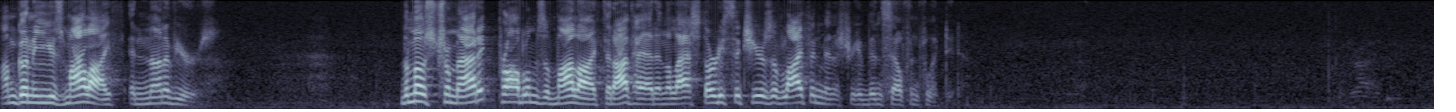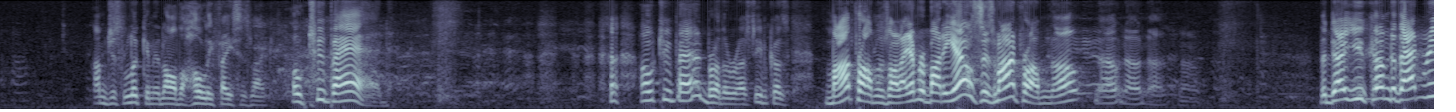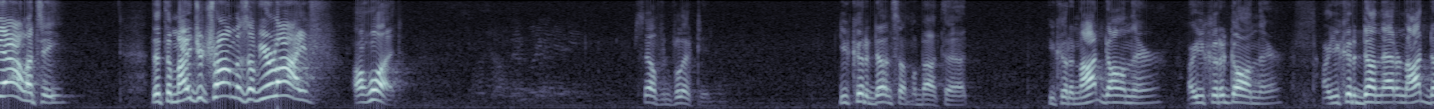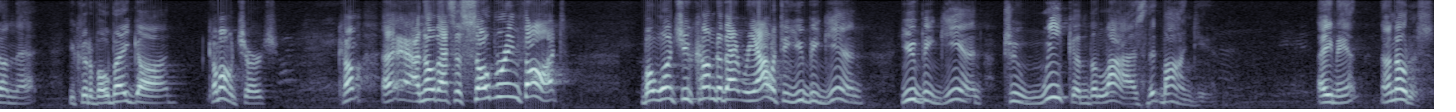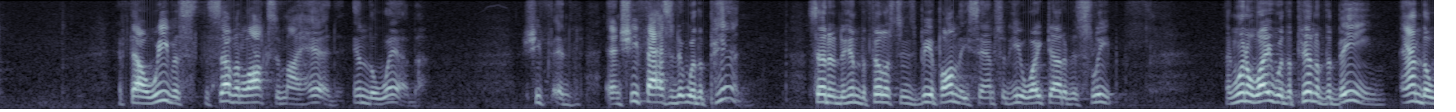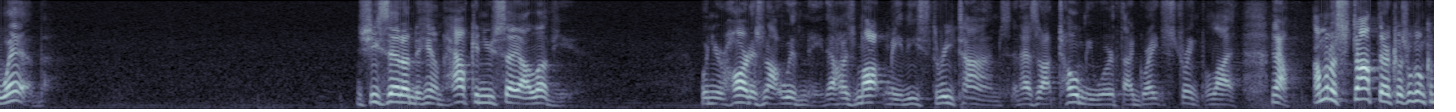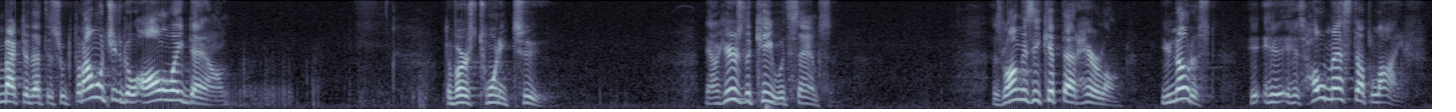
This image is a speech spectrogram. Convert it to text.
I'm going to use my life and none of yours. The most traumatic problems of my life that I've had in the last 36 years of life and ministry have been self inflicted. I'm just looking at all the holy faces like, oh, too bad. oh, too bad, Brother Rusty, because my problems like everybody else is my problem. No, no, no, no, no. The day you come to that reality that the major traumas of your life are what? Self inflicted. You could have done something about that. You could have not gone there, or you could have gone there, or you could have done that or not done that. You could have obeyed God. Come on, church. Come. I know that's a sobering thought, but once you come to that reality, you begin, you begin to weaken the lies that bind you. Amen. Now notice, if thou weavest the seven locks of my head in the web, she, and, and she fastened it with a pin, said unto him, The Philistines be upon thee, Samson. He awaked out of his sleep and went away with the pin of the beam and the web. And she said unto him, How can you say, I love you, when your heart is not with me? Thou hast mocked me these three times, and hast not told me where thy great strength lieth. Now, I'm going to stop there because we're going to come back to that this week, but I want you to go all the way down to verse 22. Now, here's the key with Samson. As long as he kept that hair long, you noticed his whole messed up life,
